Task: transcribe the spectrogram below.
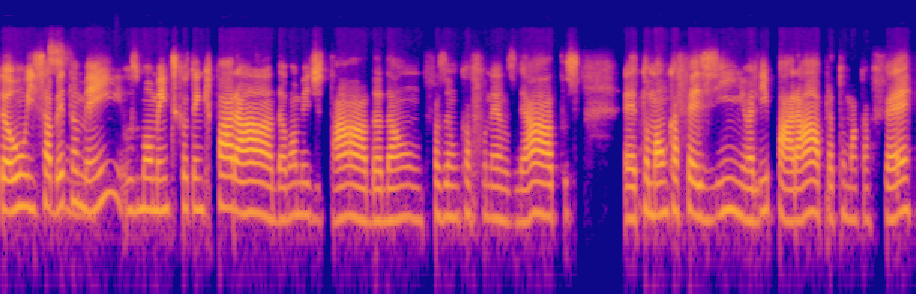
Então, e saber Sim. também os momentos que eu tenho que parar, dar uma meditada, dar um, fazer um cafuné nos gatos, é, tomar um cafezinho ali, parar para tomar café,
